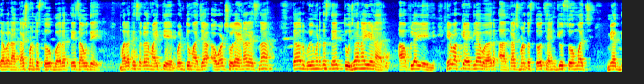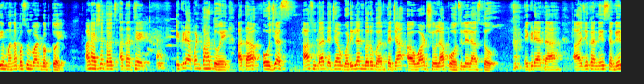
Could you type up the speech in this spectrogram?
त्यावर आकाश म्हणत असतो बरं ते जाऊ दे. मला ते सगळं माहिती आहे पण तू माझ्या अवॉर्ड शोला येणार आहेस ना? तर भुई म्हणत असते तुझ्या नाही येणार आपल्या येईन. हे वाक्य ऐकल्यावर आकाश म्हणत असतो थँक्यू सो मच मी अगदी मनापासून वाट बघतोय. आणि अशातच आता थेट इकडे आपण पाहतोय आता ओजस हा सुद्धा त्याच्या वडिलांबरोबर त्याच्या अवॉर्ड शोला पोहोचलेला असतो. इकडे आता आयोजकांनी सगळी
